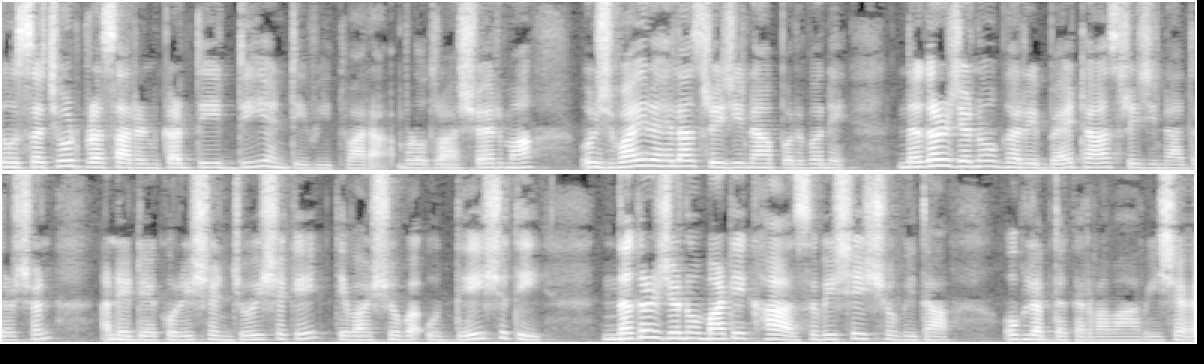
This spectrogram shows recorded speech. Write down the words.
ગતિવિધિઓનું સચોટ પ્રસારણ કરતી ડીએનટીવી દ્વારા. વડોદરા શહેરમાં ઉજવાઈ રહેલા શ્રીજીના પર્વને નગરજનો ઘરે બેઠા શ્રીજીના દર્શન અને ડેકોરેશન જોઈ શકે તેવા શુભ ઉદ્દેશથી નગરજનો માટે ખાસ વિશેષ સુવિધા ઉપલબ્ધ કરવામાં આવી છે.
